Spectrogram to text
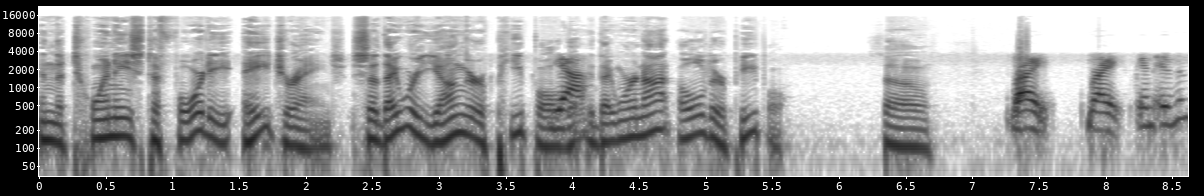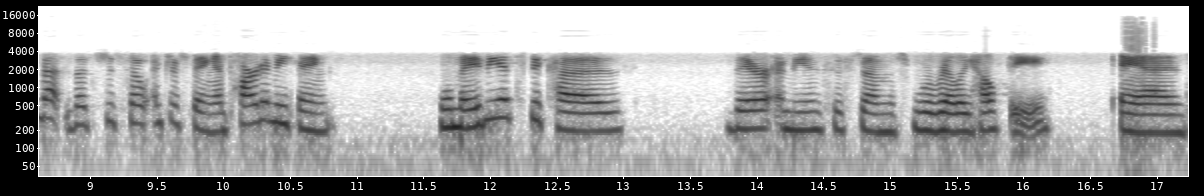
in the twenties to forty age range. So they were younger people. Yeah. They, they were not older people. So Right, right. And isn't that that's just so interesting? And part of me thinks, well, maybe it's because their immune systems were really healthy, and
